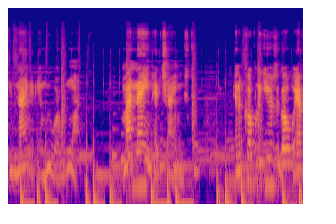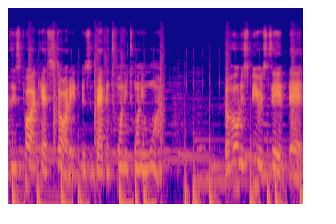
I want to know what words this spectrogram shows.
united and we were one. My name had changed. And a couple of years ago, after this podcast started, it was back in 2021 the Holy Spirit said that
